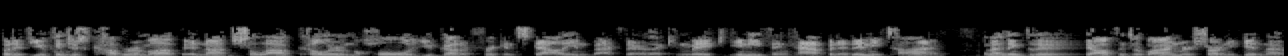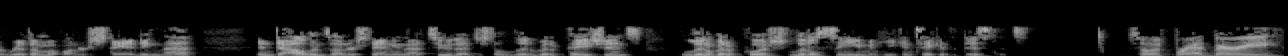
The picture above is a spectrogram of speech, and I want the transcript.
But if you can just cover him up and not just allow color in the hole, you've got a freaking stallion back there that can make anything happen at any time. And I think the, the offensive linemen are starting to get in that rhythm of understanding that. And Dalvin's understanding that too, that just a little bit of patience, a little bit of push, little seam, and he can take it the distance. So if Bradbury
